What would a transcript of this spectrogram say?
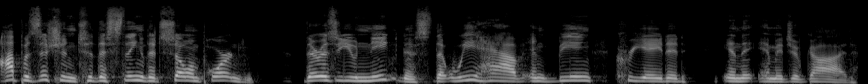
opposition to this thing that's so important. There is a uniqueness that we have in being created in the image of God.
